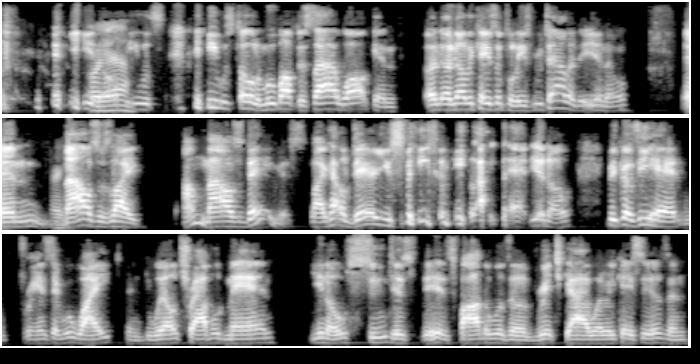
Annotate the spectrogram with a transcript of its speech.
you Oh know, yeah. he was he was told to move off the sidewalk and another case of police brutality, you know. And Right. Miles was like, I'm Miles Davis. Like, how dare you speak to me like that, you know? Because he had friends that were white and well traveled man, you know, suit. His his father was a rich guy, whatever the case is, and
